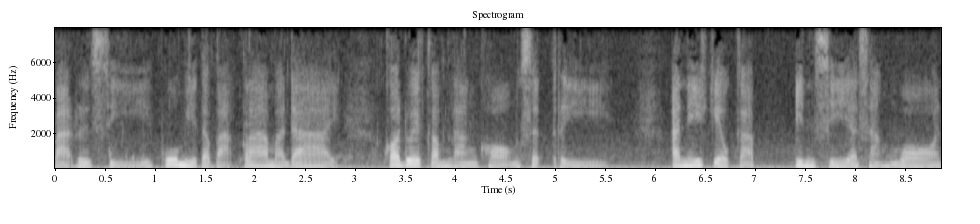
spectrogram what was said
ปะฤาษีผู้มีตบะกล้ามาได้ ก็ด้วยกำลังของสตรี อันนี้เกี่ยวกับอินเสียสังวร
